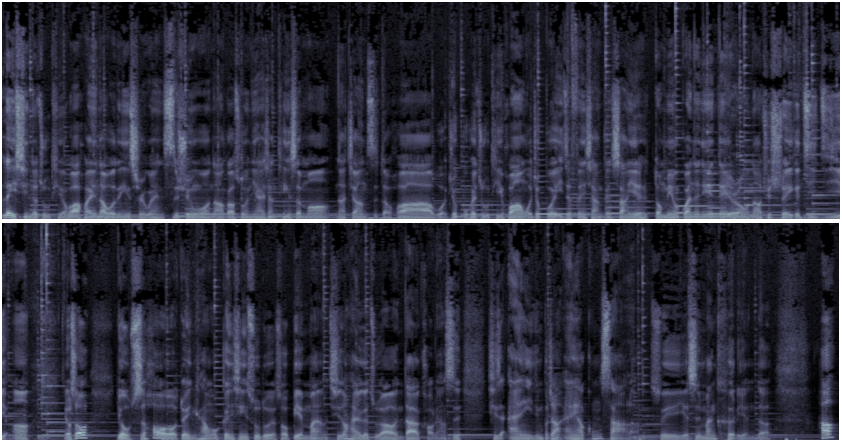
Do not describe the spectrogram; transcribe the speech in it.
类型的主题的话，欢迎到我的 Instagram 私讯我，然后告诉我你还想听什么。那这样子的话，我就不会主题荒，我就不会一直分享跟商业都没有关的那些内容，然后去水个几集啊、有时候，有时候，对，你看我更新速度有时候变慢了，其中还有一个主要很大的考量是，其实俺已经不知道俺要攻啥了，所以也是蛮可怜的。好，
